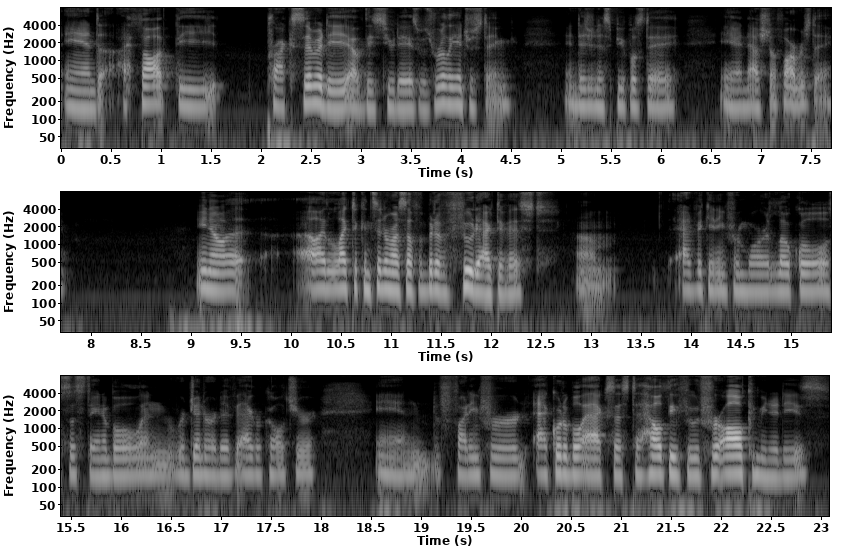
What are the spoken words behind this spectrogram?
And I thought the proximity of these two days was really interesting Indigenous Peoples Day and National Farmers Day. You know, uh, I like to consider myself a bit of a food activist, um, advocating for more local, sustainable, and regenerative agriculture and fighting for equitable access to healthy food for all communities.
